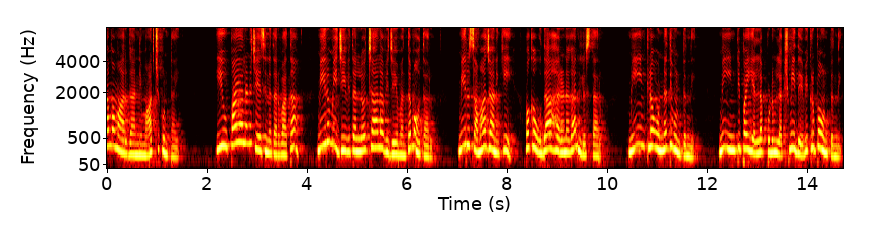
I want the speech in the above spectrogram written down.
తమ మార్గాన్ని మార్చుకుంటాయి. ఈ ఉపాయాలను చేసిన తర్వాత మీరు మీ జీవితంలో చాలా విజయవంతం అవుతారు మీరు సమాజానికి ఒక ఉదాహరణగా నిలుస్తారు. మీ ఇంట్లో ఉన్నతి ఉంటుంది. మీ ఇంటిపై ఎల్లప్పుడూ లక్ష్మీదేవి కృప ఉంటుంది.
